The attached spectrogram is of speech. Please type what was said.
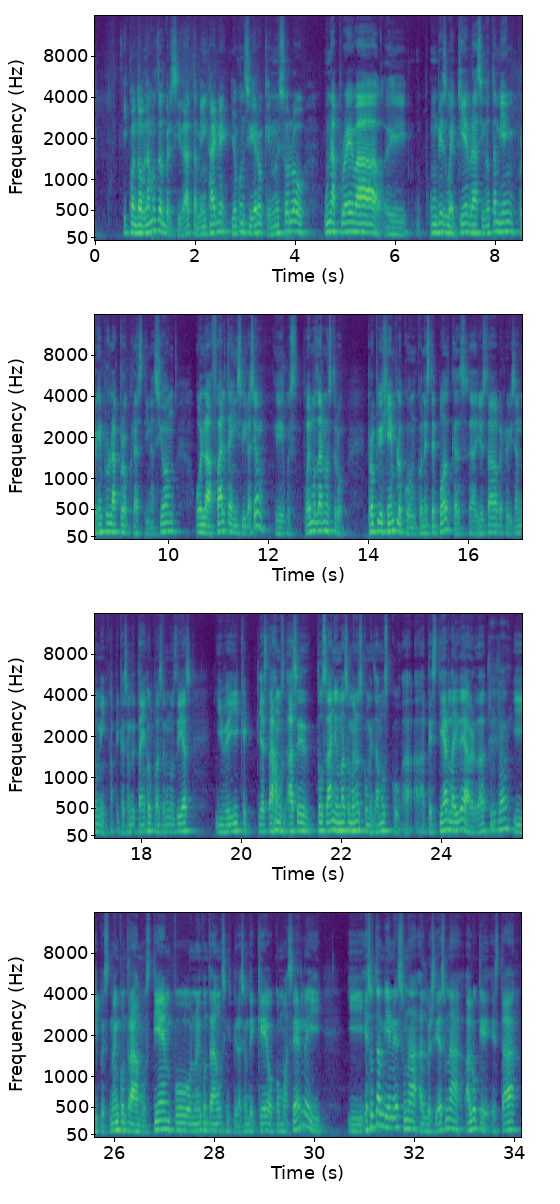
Y cuando hablamos de adversidad también, Jaime, yo considero que no es solo una prueba, eh, un riesgo de quiebra, sino también, por ejemplo, la procrastinación o la falta de inspiración. pues podemos dar nuestro propio ejemplo con, con este podcast. O sea, yo estaba revisando mi aplicación de TimeHop hace unos días y veí que ya estábamos, hace dos años más o menos comenzamos a, a, testear la idea, ¿verdad? Sí, claro. Y pues no encontrábamos tiempo, no encontrábamos inspiración de qué o cómo hacerle y y eso también es una adversidad, es una, algo que está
